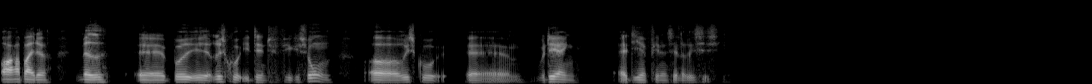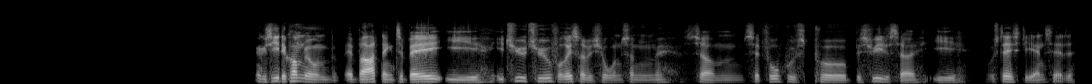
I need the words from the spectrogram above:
og arbejder med øh, både øh, risikoidentifikation og risikovurdering øh, af de her finansielle risici. Man kan sige, at der kom jo en beretning tilbage i, i 2020 fra Rigsrevisionen, som, som satte fokus på besvigelser i, hos statslige ansatte.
